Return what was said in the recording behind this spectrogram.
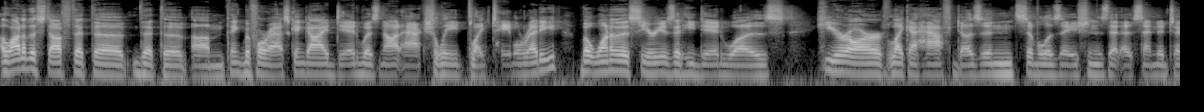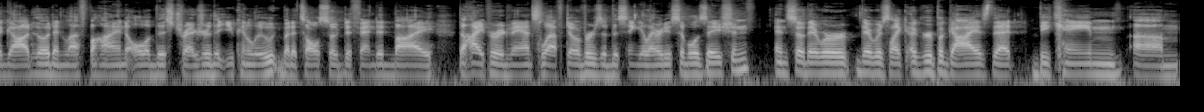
a lot of the stuff that the that the um, think before asking guy did was not actually like table ready. But one of the series that he did was here are like a half dozen civilizations that ascended to godhood and left behind all of this treasure that you can loot, but it's also defended by the hyper advanced leftovers of the singularity civilization. And so there were there was like a group of guys that became um,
